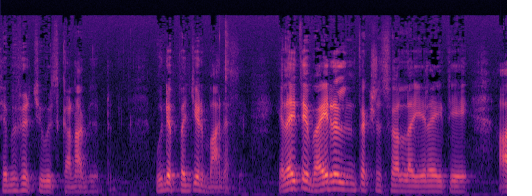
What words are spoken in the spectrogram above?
సెమిఫర్ ట్యూబ్స్ కణాల మీద ఉంటుంది. గుండె పనిచేయడం మానేస్తాయి. ఎలా అయితే వైరల్ ఇన్ఫెక్షన్స్ వల్ల ఎలా అయితే ఆ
